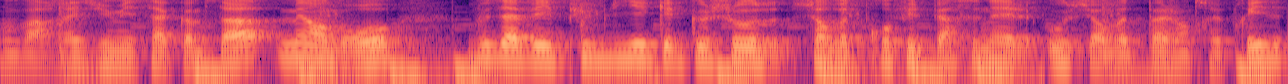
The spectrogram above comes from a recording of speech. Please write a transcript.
On va résumer ça comme ça, mais en gros, vous avez publié quelque chose sur votre profil personnel ou sur votre page entreprise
